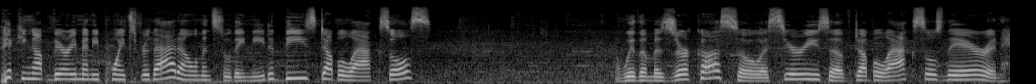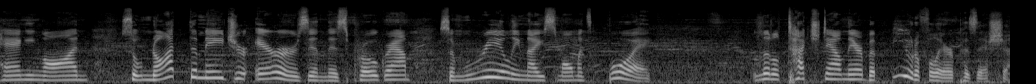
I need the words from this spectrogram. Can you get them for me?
picking up very many points for that element, so they needed these double axels. With a mazurka, so a series of double axels there and hanging on. So not the major errors in this program. Some really nice moments. Boy, a little touchdown there, but beautiful air position.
